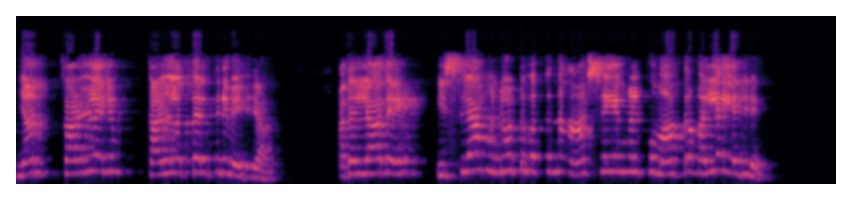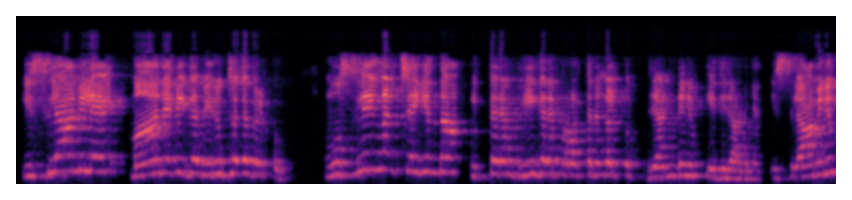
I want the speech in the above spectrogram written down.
ഞാൻ കള്ളനും കള്ളത്തരത്തിനും എതിരാണ് അതല്ലാതെ ഇസ്ലാം മുന്നോട്ട് വെക്കുന്ന ആശയങ്ങൾക്ക് മാത്രമല്ല എതിര്. ഇസ്ലാമിലെ മാനവിക വിരുദ്ധതകൾക്കും മുസ്ലിങ്ങൾ ചെയ്യുന്ന ഇത്തരം ഭീകര പ്രവർത്തനങ്ങൾക്കും രണ്ടിനും എതിരാണ് ഞാൻ. ഇസ്ലാമിനും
